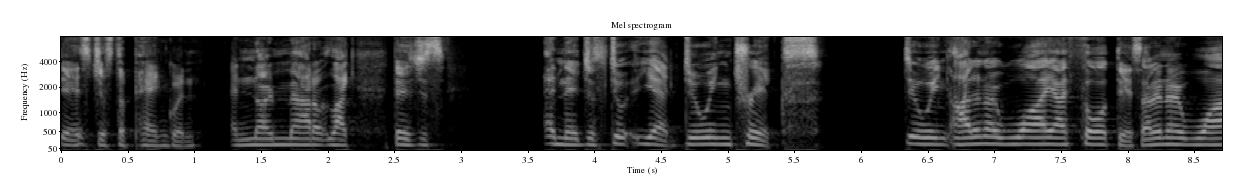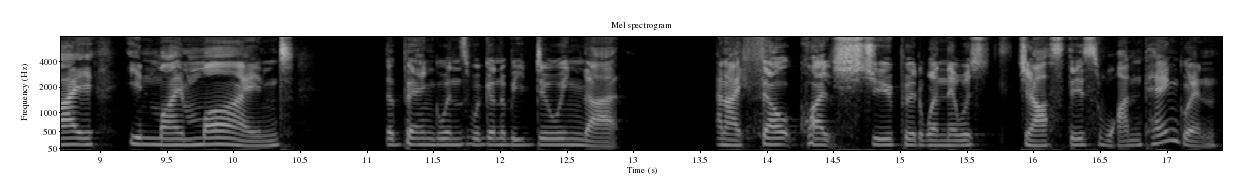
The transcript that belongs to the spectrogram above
there's just a penguin. And no matter, like, there's just. And they're just do, yeah, doing tricks doing I don't know why I thought this. I don't know why in my mind the penguins were going to be doing that. And I felt quite stupid when there was just this one penguin.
